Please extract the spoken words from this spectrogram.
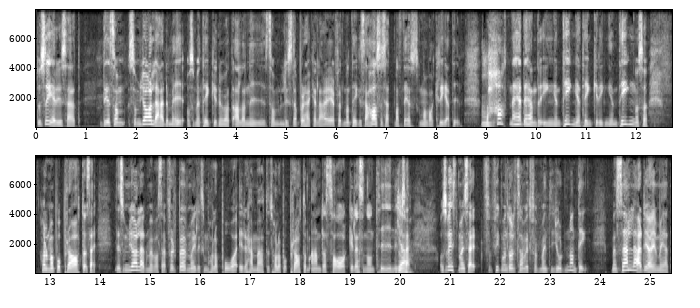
Då så är det ju så här att det som, som jag lärde mig och som jag tänker nu att alla ni som lyssnar på det här kan lära er, för att man tänker så här, "Ha, så sätter man sig ner så ska man vara kreativ. Mm. Jaha, nej, det händer ingenting, jag tänker ingenting och så håller man på att prata. Så här. Det som jag lärde mig var så här, först behövde man ju liksom hålla på i det här mötet, hålla på och prata om andra saker, läsa någon tidning och så Ja. här. Och så visste man ju så här, fick man dåligt samvete för att man inte gjorde någonting. Men sen lärde jag ju mig att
